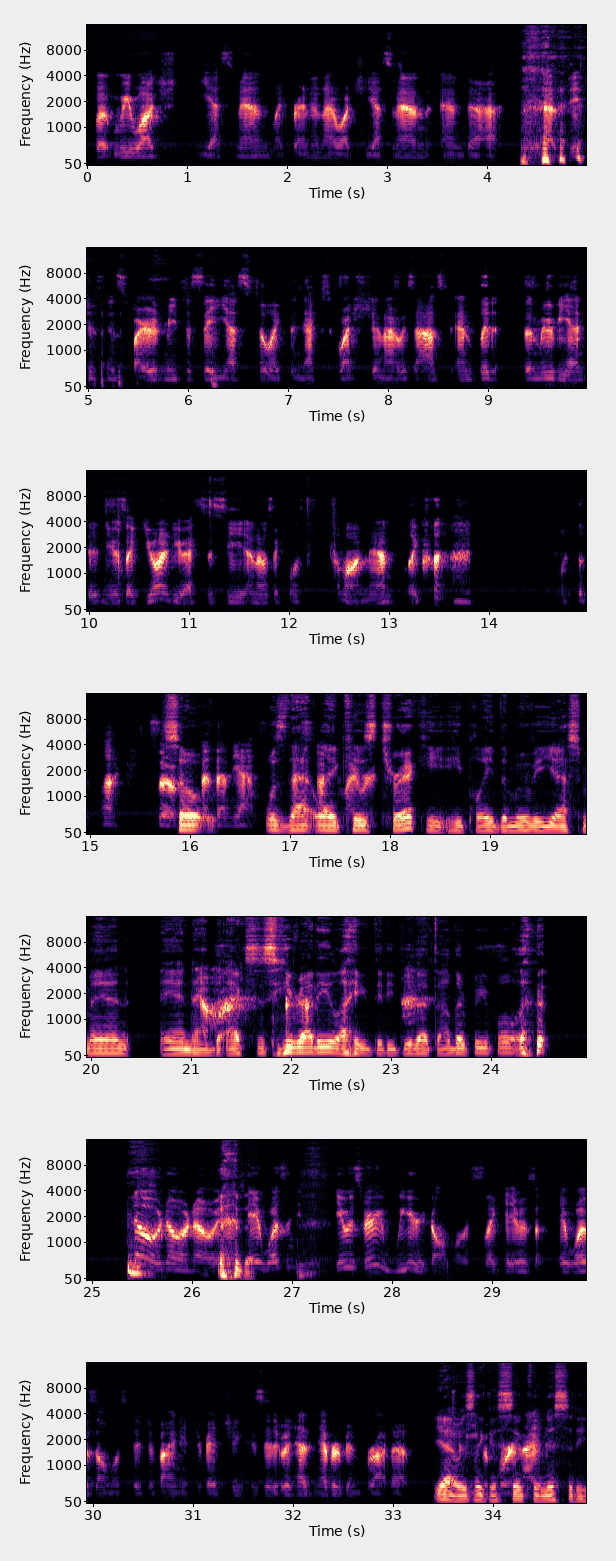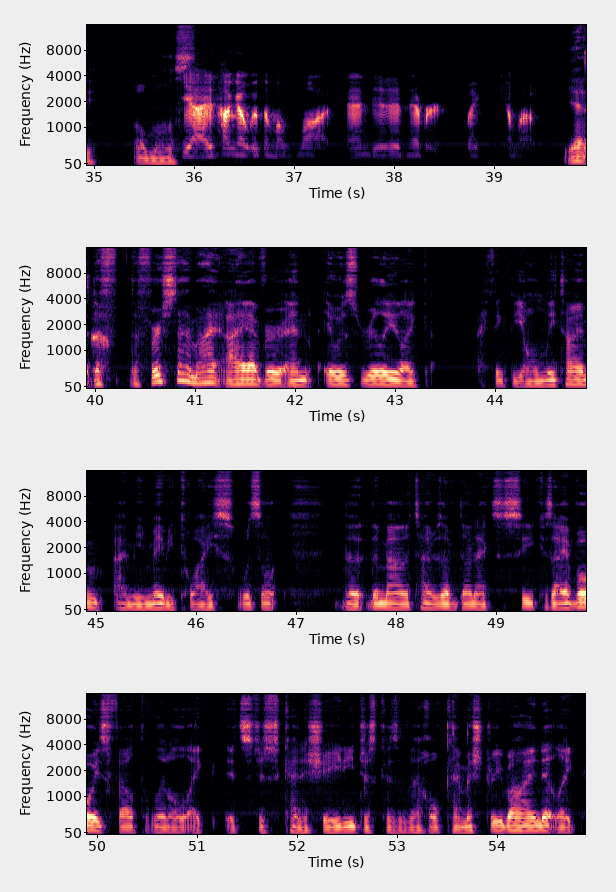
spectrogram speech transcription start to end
But we watched Yes Man. My friend and I watched Yes Man, and uh, that, it just inspired me to say yes to like the next question I was asked. And lit- the movie ended, and he was like, "Do you want to do ecstasy?" And I was like, "Well, come on, man! Like, what the fuck?" So, then, yeah, Was that like his word. trick? He he played the movie Yes Man and had the ecstasy ready? Like did he do that to other people? No, no, no. It, it wasn't. It was very weird, almost. Like it was. It was almost a divine intervention because it, it had never been brought up. yeah, it was like a synchronicity almost. Yeah, I'd hung out with him a lot, and it had never like come up. Yeah, the So- f- the first time I I ever and it was really like think the only time, I mean, maybe twice was the the, amount of times I've done ecstasy because I have always felt a little like it's just kind of shady just because of the whole chemistry behind it. Like,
